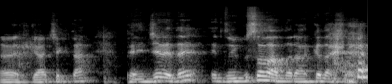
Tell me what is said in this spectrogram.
Evet gerçekten pencerede e, duygusal anlar arkadaşlar.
